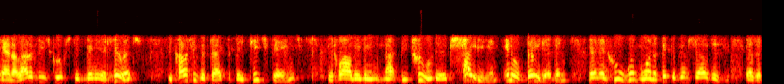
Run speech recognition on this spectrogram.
And a lot of these groups get many adherents because of the fact that they teach things that while they may not be true, they're exciting and innovative, and and, and who wouldn't want to think of themselves as as a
